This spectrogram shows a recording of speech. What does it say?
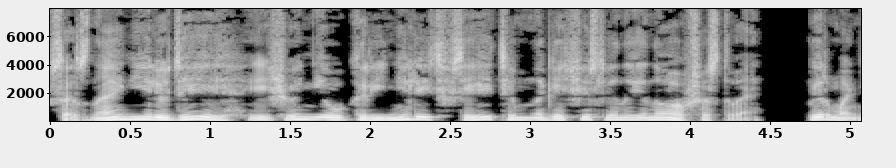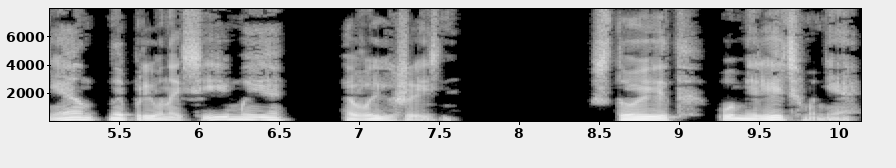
В сознании людей еще не укоренились все эти многочисленные новшества, перманентно привносимые в их жизнь. Стоит умереть мне,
